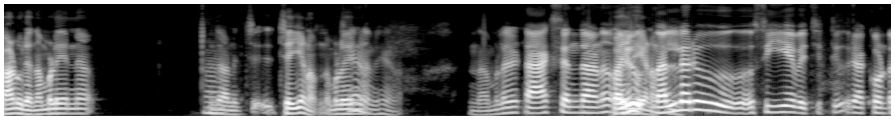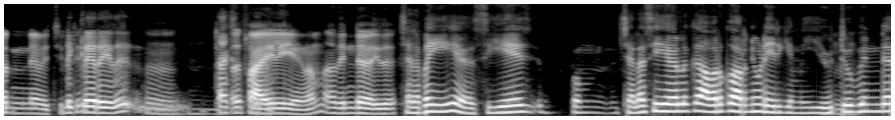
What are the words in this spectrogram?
കാണൂല. നമ്മൾ തന്നെ ഇതാണ് എന്താണ് ചെയ്യണം. നമ്മൾ ചെയ്യണം. നമ്മൾ ടാക്സ് എന്താണ് ഒരു നല്ലൊരു സി എ വെച്ചിട്ട് ഒരു അക്കൗണ്ടന്റിനെ വെച്ചിട്ട് ഡിക്ലെയർ ചെയ്ത് ഫയൽ ചെയ്യണം അതിന്റെ ഇത് ചിലപ്പോ ഈ സി എ ഇപ്പം ചില സി എകൾക്ക് അവർക്കും അറിഞ്ഞുകൂടിയിരിക്കും ഈ യൂട്യൂബിന്റെ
